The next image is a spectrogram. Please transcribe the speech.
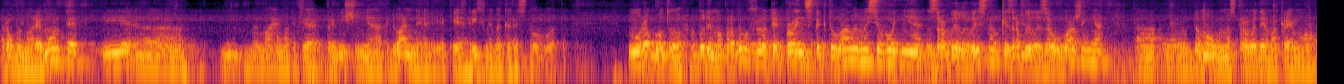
робимо ремонти і. Е, ми маємо таке приміщення підвальне, яке гріх не використовувати. Тому роботу будемо продовжувати. Проінспектували ми сьогодні, зробили висновки, зробили зауваження. Е, Домовимось, проведемо окремо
